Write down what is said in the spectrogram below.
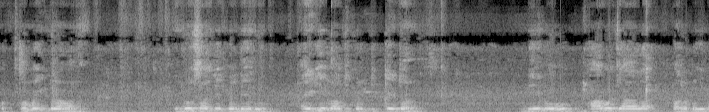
కొత్త మైండ్ రావాలా? ఎన్నోసార్లు చెప్పాను నేను ఐడియలాజికల్ డిక్టేటర్ నేను భావజాల పరమైన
